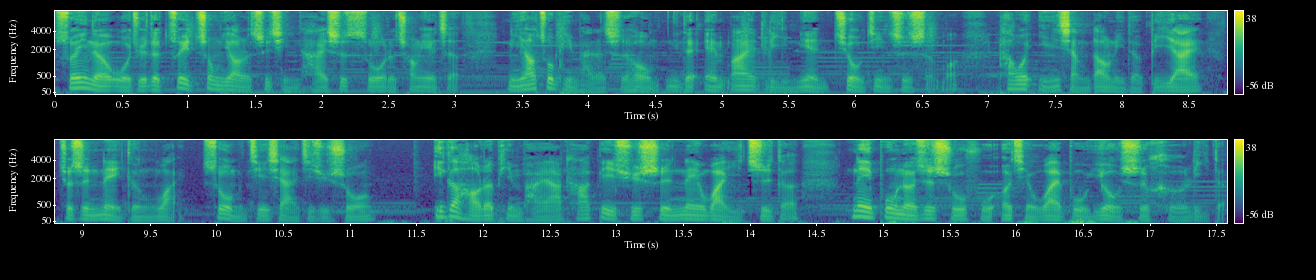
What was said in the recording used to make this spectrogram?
所以呢，我觉得最重要的事情还是所有的创业者，你要做品牌的时候，你的 MI 理念究竟是什么？它会影响到你的 BI，就是内跟外。所以，我们接下来继续说。一个好的品牌啊，它必须是内外一致的，内部呢是舒服，而且外部又是合理的。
